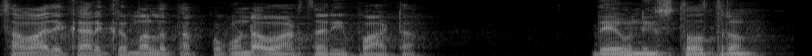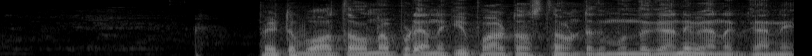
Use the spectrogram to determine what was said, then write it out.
సమాధి కార్యక్రమాల్లో తప్పకుండా వాడతారు ఈ పాట. దేవునికి స్తోత్రం. పెట్టబోతా ఉన్నప్పుడు వెనక్కి ఈ పాట వస్తూ ఉంటుంది ముందు కానీ వెనక్కి కానీ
